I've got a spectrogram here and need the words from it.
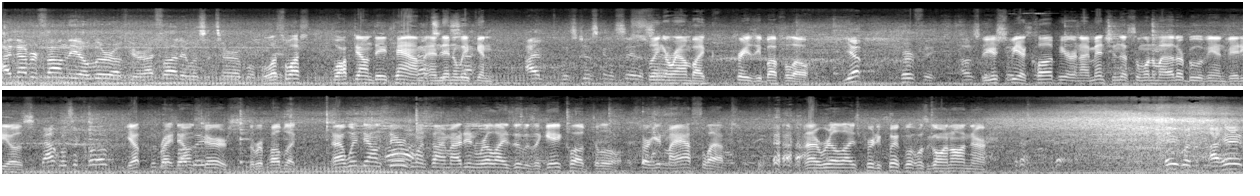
I never found the allure of here. I thought it was a terrible. Well, let's watch, walk down De Tham, and then we can I was just gonna say swing around by Crazy Buffalo. Yep, perfect. There used to be a same. club here, and I mentioned this in one of my other Bui Vien videos. That was a club. Yep, The right Republic? downstairs, the Republic. And I went downstairs Ah. one time. I didn't realize it was a gay club till I started getting my ass slapped. and I realized pretty quick what was going on there. Hate when I hate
